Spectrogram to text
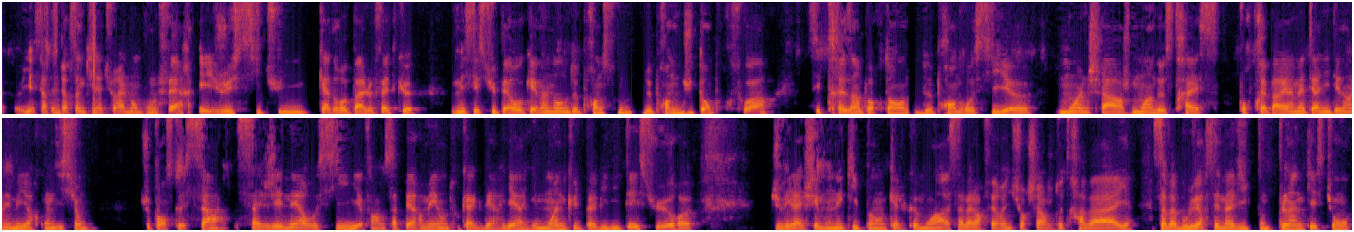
euh, il y a certaines personnes qui naturellement vont le faire, et juste si tu ne cadres pas le fait que, mais c'est super ok maintenant de prendre de prendre du temps pour soi, c'est très important de prendre aussi euh, moins de charges, moins de stress pour préparer la maternité dans les meilleures conditions. Je pense que ça, ça génère aussi, enfin, ça permet en tout cas que derrière, il y ait moins de culpabilité sur euh, je vais lâcher mon équipe pendant quelques mois, ça va leur faire une surcharge de travail, ça va bouleverser ma vie, qui plein de questions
